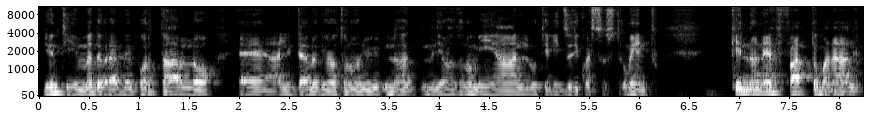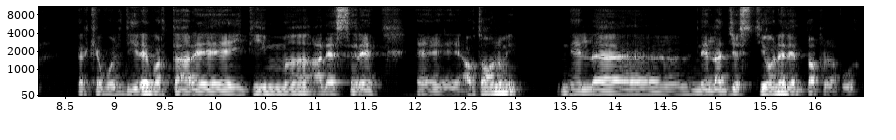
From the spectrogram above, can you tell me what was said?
di un team, dovrebbe portarlo eh, all'interno di un'autonomia, di un'autonomia all'utilizzo di questo strumento, che non è affatto banale perché vuol dire portare i team ad essere eh, autonomi nel, nella gestione del proprio lavoro.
